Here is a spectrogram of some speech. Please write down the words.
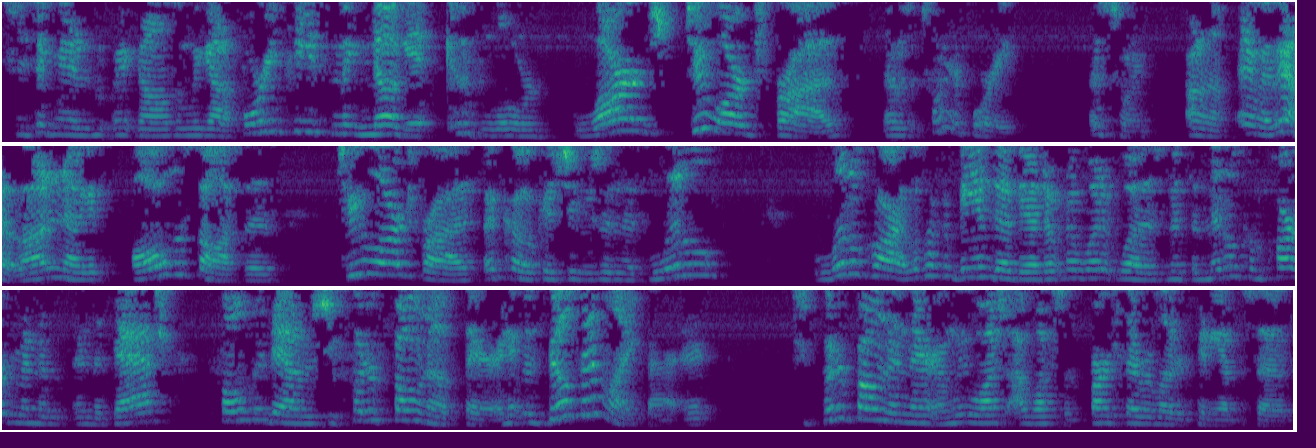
she took me to McDonald's and we got a 40 piece McNugget. Good lord. Large, two large fries. That was a 20 or 40? That was 20. I don't know. Anyway, we had a lot of nuggets, all the sauces, two large fries, a Coke, and she was in this little, little car. It looked like a BMW. I don't know what it was, but the middle compartment and, and the dash folded down and she put her phone up there. And it was built in like that. It, she put her phone in there and we watched, I watched the first ever Letterkenny episode.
